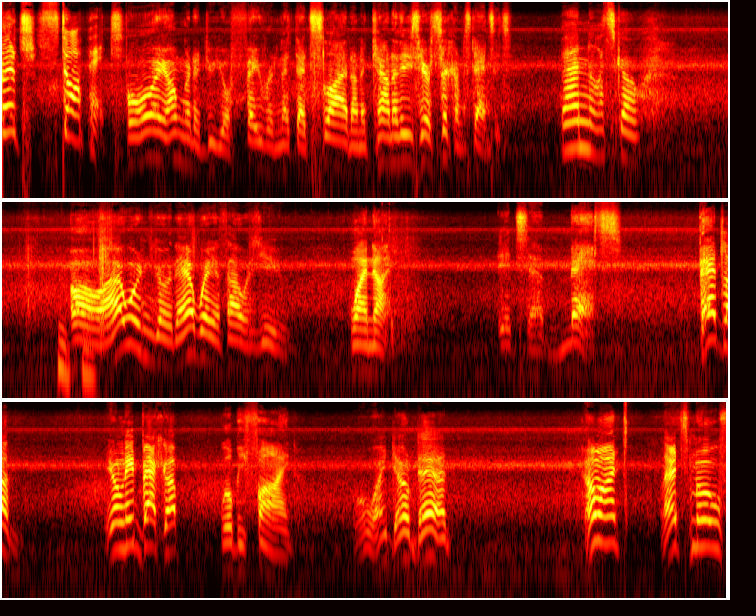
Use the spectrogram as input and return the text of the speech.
bitch! Stop it. boy, I'm gonna do you a favor and let that slide on account of these here circumstances. Ben, let's go. Hmm. Oh, I wouldn't go that way if I was you. Why not? It's a mess. Bedlam. You'll need backup. We'll be fine. Oh, I doubt that. Come on, let's move.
